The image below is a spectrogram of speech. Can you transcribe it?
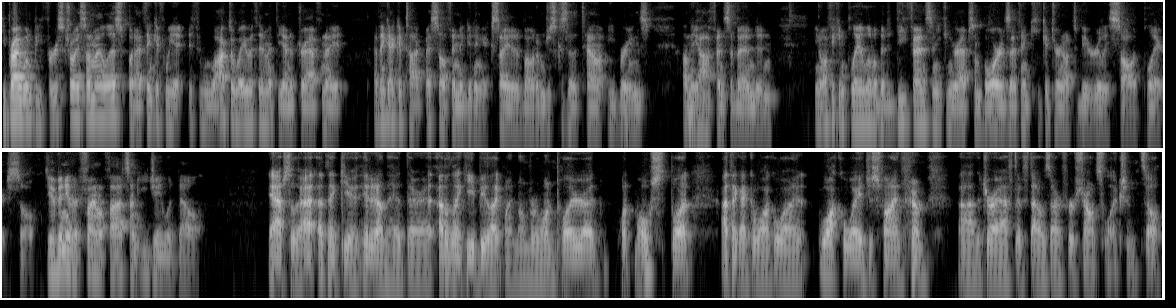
he probably wouldn't be first choice on my list, but I think if we if we walked away with him at the end of draft night, I think I could talk myself into getting excited about him just because of the talent he brings on the mm-hmm. offensive end. And you know, if he can play a little bit of defense and he can grab some boards, I think he could turn out to be a really solid player. So, do you have any other final thoughts on EJ Liddell? Yeah, absolutely. I, I, think you hit it on the head there. I don't think he'd be like my number one player I'd want most, but I think I could walk away walk away just fine from uh, the draft if that was our first round selection. So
